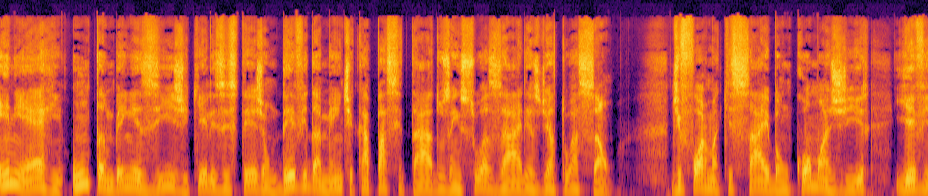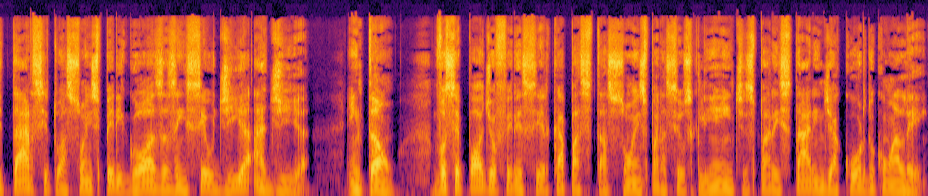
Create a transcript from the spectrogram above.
NR1 também exige que eles estejam devidamente capacitados em suas áreas de atuação, de forma que saibam como agir e evitar situações perigosas em seu dia a dia. Então, você pode oferecer capacitações para seus clientes para estarem de acordo com a lei.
